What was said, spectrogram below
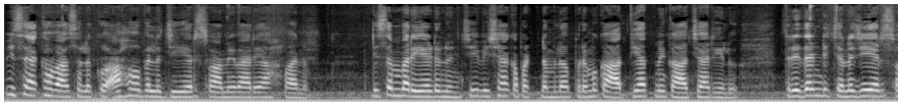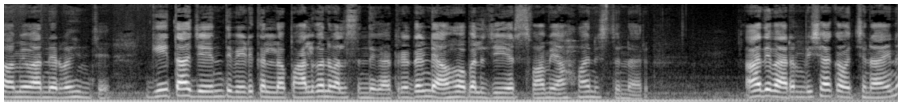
విశాఖ వాసులకు అహోబల జీయర్ స్వామివారి ఆహ్వానం. డిసెంబర్ ఏడు నుంచి విశాఖపట్నంలో ప్రముఖ ఆధ్యాత్మిక ఆచార్యులు త్రిదండి చనజీయర్ స్వామివారు నిర్వహించే గీతా జయంతి వేడుకల్లో పాల్గొనవలసిందిగా త్రిదండి అహోబల జీయర్ స్వామి ఆహ్వానిస్తున్నారు. ఆదివారం విశాఖ వచ్చిన ఆయన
